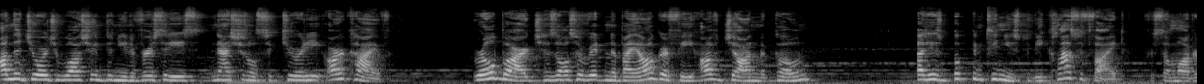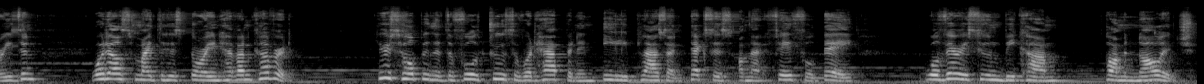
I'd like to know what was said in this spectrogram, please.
on the George Washington University's National Security Archive. Robarge has also written a biography of John McCone, but his book continues to be classified for some odd reason. What else might the historian have uncovered? Here's hoping that the full truth of what happened in Dealey Plaza in Texas on that faithful day will very soon become common knowledge.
